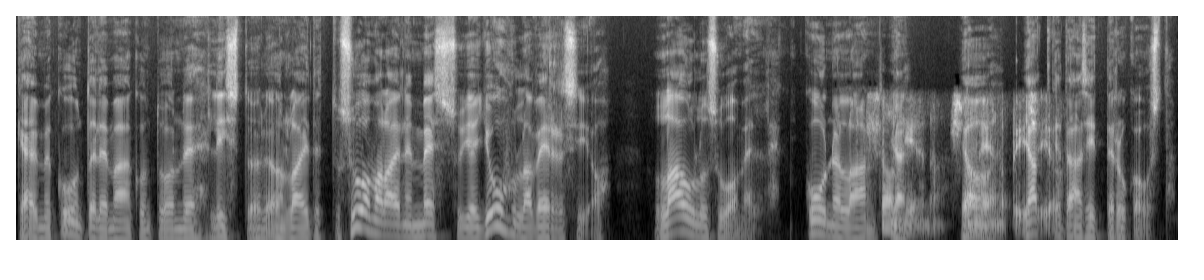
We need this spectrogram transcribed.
käymme kuuntelemaan, kun tuonne listoille on laitettu suomalainen messu ja juhlaversio laulu Suomelle. Kuunnellaan Se on ja hienoa. Se on joo, hieno biisi, jatketaan sitten rukousta.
